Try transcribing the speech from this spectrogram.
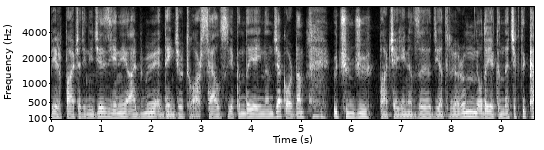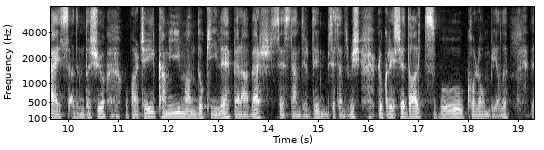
bir parça dinleyeceğiz. Yeni albümü A Danger to Ourselves yakında yayınlanacak. Oradan üçüncü parça yayınladı diye hatırlıyorum. O da yakında çıktı. Kais adını taşıyor. Bu parçayı Camille Mandoki ile beraber seslendirdi, seslendirmiş. Lucrezia Dalt bu Kolombiyalı e,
